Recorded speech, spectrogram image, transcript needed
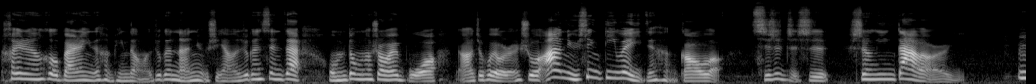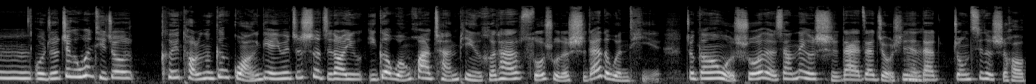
黑人和白人已经很平等了，就跟男女是一样的。就跟现在我们动不动刷微博，然后就会有人说啊，女性地位已经很高了，其实只是声音大了而已。嗯，我觉得这个问题就。可以讨论的更广一点，因为这涉及到一一个文化产品和它所属的时代的问题。就刚刚我说的，像那个时代，在九十年代中期的时候，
